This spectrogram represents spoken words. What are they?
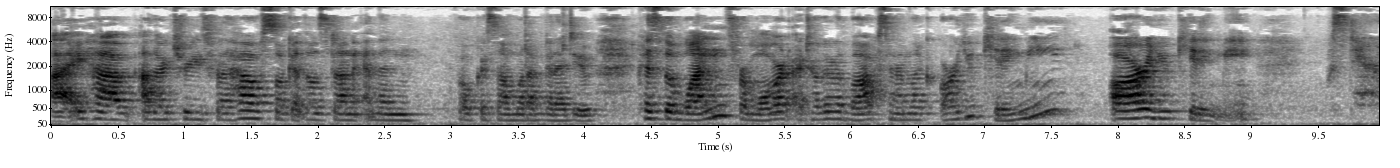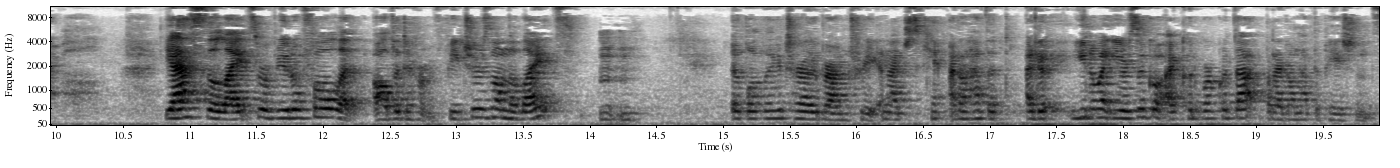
I have other trees for the house, so I'll get those done and then focus on what I'm gonna do. Cause the one from Walmart, I took out of the box and I'm like, are you kidding me? Are you kidding me? It was terrible. Yes, the lights were beautiful, like all the different features on the lights. Mm -mm. It looked like a Charlie Brown tree and I just can't, I don't have the, I don't, you know what, years ago I could work with that, but I don't have the patience.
